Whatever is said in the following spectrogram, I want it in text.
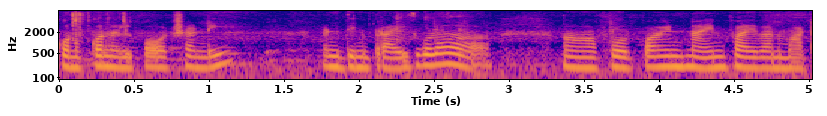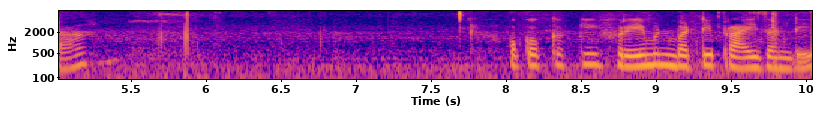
కొనుక్కొని వెళ్ళిపోవచ్చు అండి అండ్ దీని ప్రైస్ కూడా ఫోర్ పాయింట్ నైన్ ఫైవ్ అనమాట ఒక్కొక్కకి ఫ్రేమ్ని బట్టి ప్రైస్ అండి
